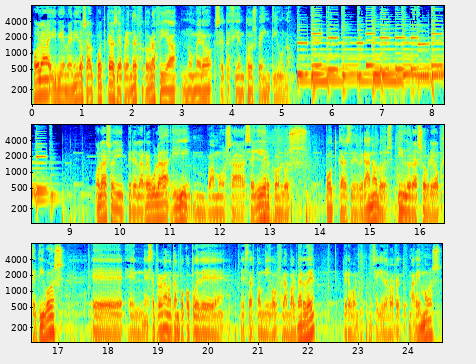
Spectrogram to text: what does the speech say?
Hola y bienvenidos al podcast de Aprender Fotografía número 721. Hola, soy Pere La Regula y vamos a seguir con los podcasts de verano, los píldoras sobre objetivos. Eh, en este programa tampoco puede estar conmigo Fran Valverde, pero bueno, enseguida lo retomaremos.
